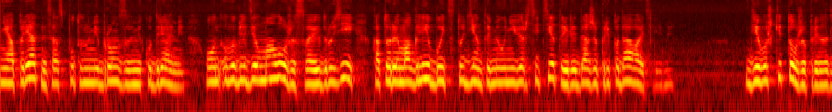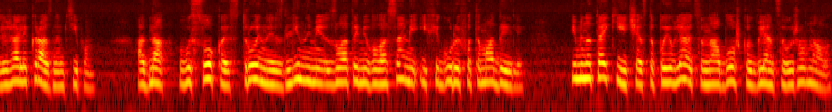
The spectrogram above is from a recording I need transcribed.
неопрятный, со спутанными бронзовыми кудрями. Он выглядел моложе своих друзей, которые могли быть студентами университета или даже преподавателями. Девушки тоже принадлежали к разным типам. Одна высокая, стройная, с длинными золотыми волосами и фигурой фотомодели. Именно такие часто появляются на обложках глянцевых журналов.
